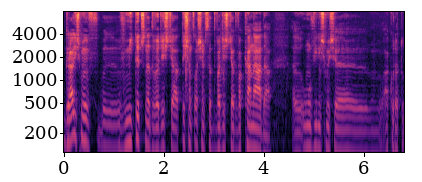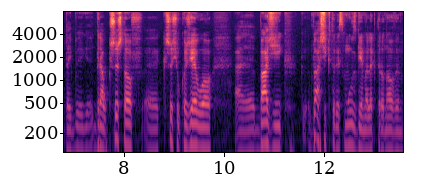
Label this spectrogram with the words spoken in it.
graliśmy w, w mityczne 20, 1822 Kanada. E, umówiliśmy się, akurat tutaj grał Krzysztof, e, Krzysiu Kozieło, e, Bazik, Bazik, który jest mózgiem elektronowym,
